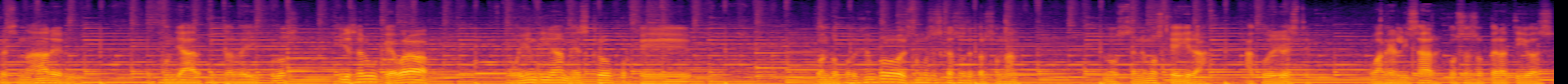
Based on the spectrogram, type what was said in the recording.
resonar, el fondear, pintar vehículos. Y es algo que ahora, hoy en día, mezclo porque cuando, por ejemplo, estamos escasos de personal, nos tenemos que ir a, a cubrir este o a realizar cosas operativas.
